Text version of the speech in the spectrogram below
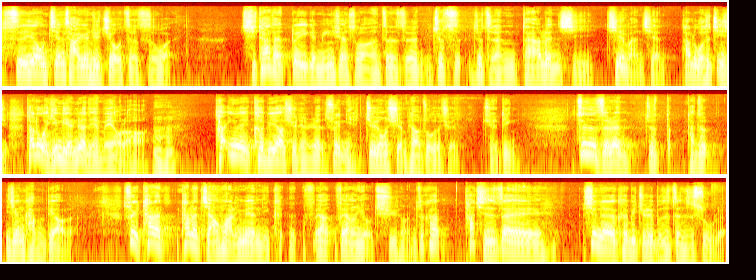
是用监察院去就责之外，其他的对一个民选首长的政治责任，就只就只能他要任期届满前，他如果是竞选，他如果已经连任也没有了哈。他因为科比要选连任，所以你就用选票做个决决定。政治责任就他就一肩扛掉了，所以他的他的讲法里面，你可非常非常有趣哈，你就看他其实，在现在的科比绝对不是政治素人，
